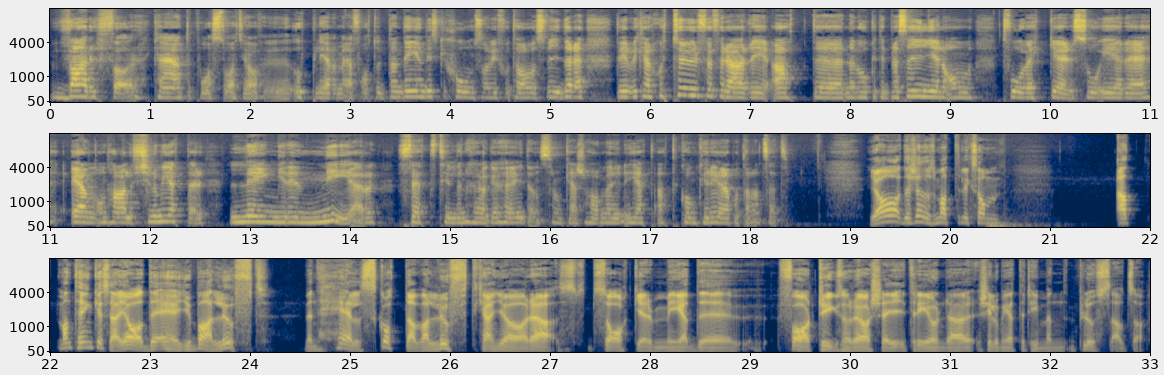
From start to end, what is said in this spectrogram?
varför kan jag inte påstå att jag eh, upplever mig ha fått, utan det är en diskussion som vi får ta oss vidare. Det är väl kanske tur för Ferrari att eh, när vi åker till Brasilien om två veckor så är det en och en halv kilometer längre ner sett till den höga höjden så de kanske har möjlighet att konkurrera på ett annat sätt. Ja, det kändes som att liksom att man tänker så här, ja, det är ju bara luft. Men helskotta vad luft kan göra saker med eh, fartyg som rör sig i 300 kilometer timmen plus alltså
